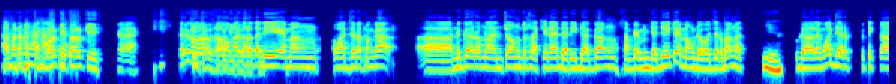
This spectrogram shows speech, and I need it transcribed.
apa namanya? Walkie talkie. Heeh. Tapi kalau kalau kicau kata lo satu. tadi emang wajar apa enggak eh, negara melancong terus akhirnya dari dagang sampai menjajah itu emang udah wajar banget. Iya. Udah hal yang wajar ketika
